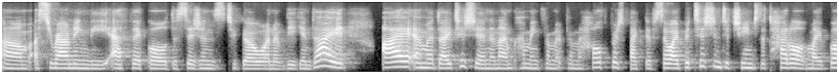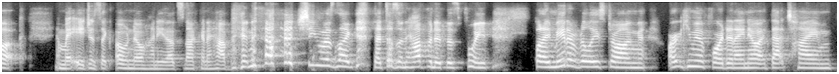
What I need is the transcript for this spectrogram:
um, surrounding the ethical decisions to go on a vegan diet. I am a dietitian and I'm coming from it from a health perspective. So I petitioned to change the title of my book. And my agent's like, oh no, honey, that's not going to happen. she was like, that doesn't happen at this point. But I made a really strong argument for it. And I know at that time,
